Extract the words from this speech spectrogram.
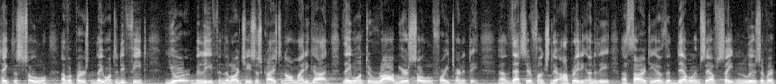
take the soul of a person. They want to defeat your belief in the Lord Jesus Christ and Almighty God. They want to rob your soul for eternity. Uh, that's their function. They're operating under the authority of the devil himself, Satan, Lucifer,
